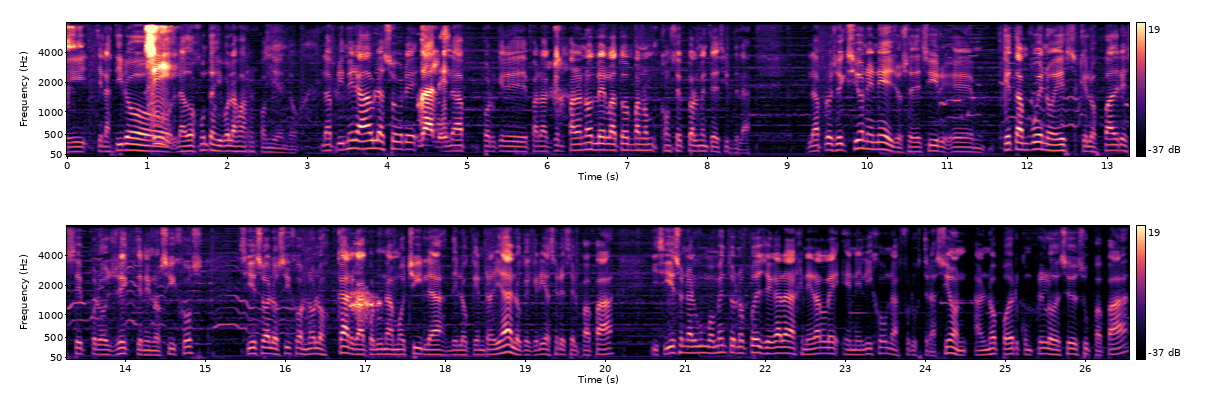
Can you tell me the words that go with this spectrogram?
Y te las tiro las dos juntas y vos las vas respondiendo. La primera habla sobre la porque para que para no leerla todo, para conceptualmente decírtela. La proyección en ellos, es decir, eh, qué tan bueno es que los padres se proyecten en los hijos, si eso a los hijos no los carga con una mochila de lo que en realidad lo que quería hacer es el papá, y si eso en algún momento no puede llegar a generarle en el hijo una frustración al no poder cumplir los deseos de su papá,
